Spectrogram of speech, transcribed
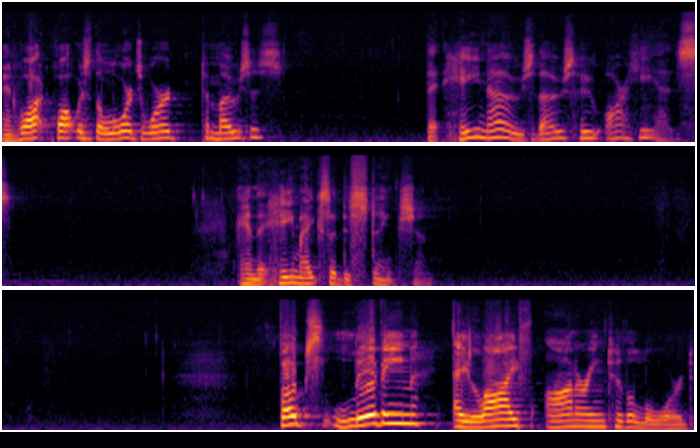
And what, what was the Lord's word to Moses? That he knows those who are his and that he makes a distinction. Folks, living a life honoring to the Lord,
